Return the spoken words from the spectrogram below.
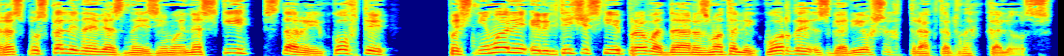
распускали навязанные зимой носки, старые кофты, поснимали электрические провода, размотали корды сгоревших тракторных колес.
